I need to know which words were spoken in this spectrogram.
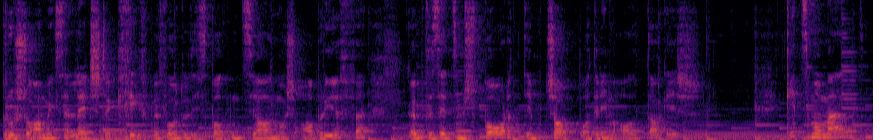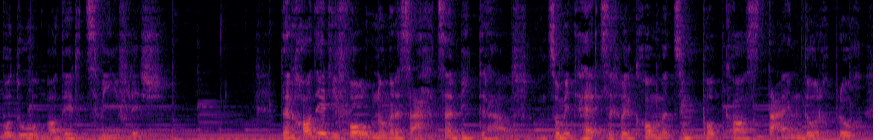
Brauchst du amigs einen letzten Kick, bevor du dein Potenzial musst abrufen musst? Ob das jetzt im Sport, im Job oder im Alltag ist? Gibt es Momente, wo du an dir zweifelst? Dann kann dir die Folge Nummer 16 weiterhelfen. Und somit herzlich willkommen zum Podcast Dein Durchbruch –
